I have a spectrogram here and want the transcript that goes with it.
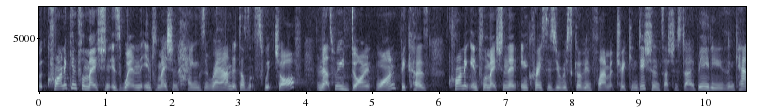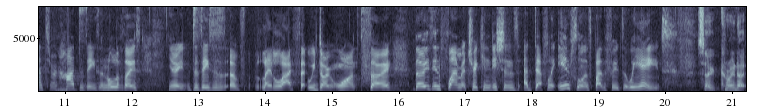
But chronic inflammation is when the inflammation hangs around, it doesn't switch off, and that's what you don't want because chronic inflammation then increases your risk of inflammatory conditions such as diabetes and cancer and heart disease and all of those you know, diseases of later life that we don't want. So those inflammatory conditions are definitely influenced by the foods that we eat. So, Karina,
